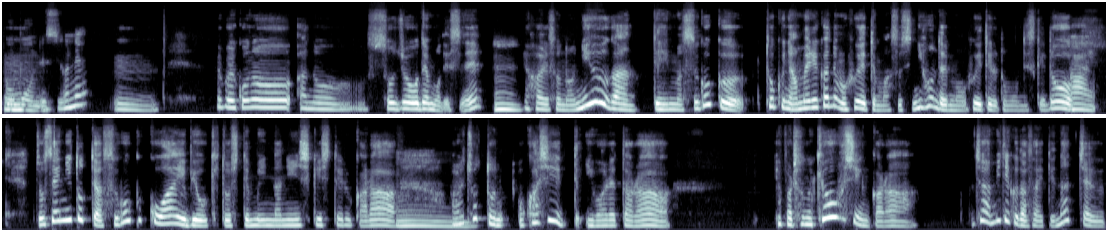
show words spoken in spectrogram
と思うんですよね。うん、やっぱりこのあの訴状でもですねうんやはりその乳がんって今すごく特にアメリカでも増えてますし日本でも増えてると思うんですけど、はい女性にとってはすごく怖い病気としてみんな認識してるから、うんあれちょっとおかしいって言われたらやっぱりその恐怖心からじゃあ見てくださいってなっちゃうっ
